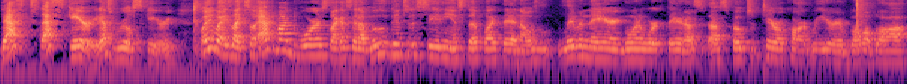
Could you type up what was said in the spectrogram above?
that's that's scary. That's real scary. Well, anyways, like so after my divorce, like I said, I moved into the city and stuff like that, and I was living there and going to work there, and I, I spoke to the tarot card reader and blah blah blah.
